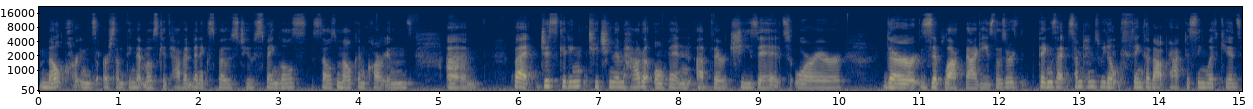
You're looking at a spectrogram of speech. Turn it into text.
milk cartons are something that most kids haven't been exposed to. Spangles sells milk in cartons. Um, but just getting teaching them how to open up their Cheez Its or their Ziploc baggies. Those are things that sometimes we don't think about practicing with kids,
